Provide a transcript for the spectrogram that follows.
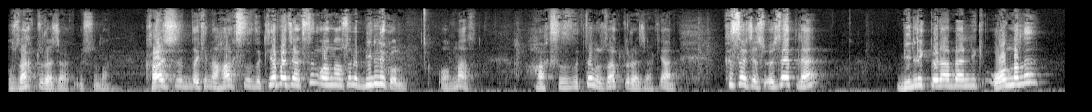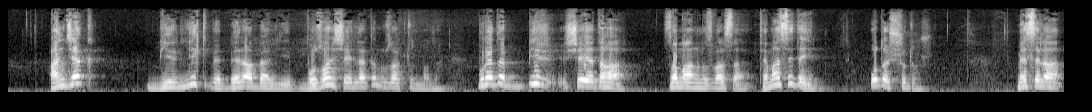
uzak duracak Müslüman. Karşıdakine haksızlık yapacaksın ondan sonra birlik olun. Olmaz. Haksızlıktan uzak duracak. Yani kısacası özetle birlik beraberlik olmalı ancak birlik ve beraberliği bozan şeylerden uzak durmalı. Burada bir şeye daha zamanımız varsa temas edeyim. O da şudur. Mesela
